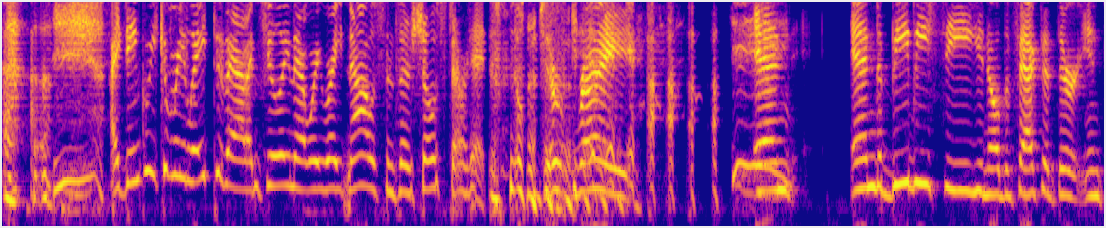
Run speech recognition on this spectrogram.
I think we can relate to that. I'm feeling that way right now since our show started. No, just right. and And the BBC, you know, the fact that they're in-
